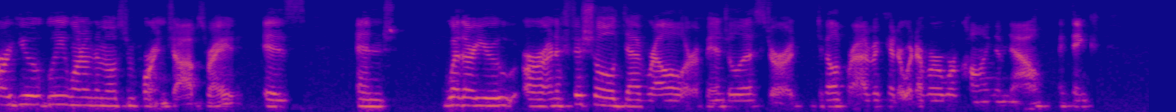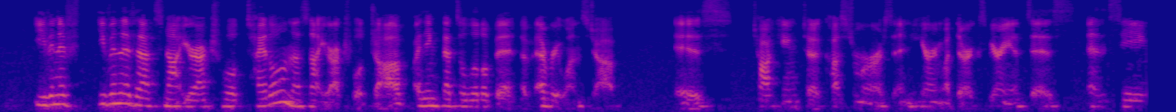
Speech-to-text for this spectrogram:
arguably one of the most important jobs, right? Is and whether you are an official DevRel or evangelist or a developer advocate or whatever we're calling them now, I think even if even if that's not your actual title and that's not your actual job, I think that's a little bit of everyone's job is talking to customers and hearing what their experience is and seeing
